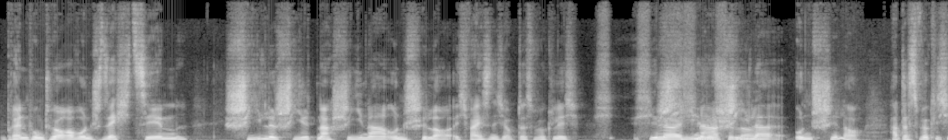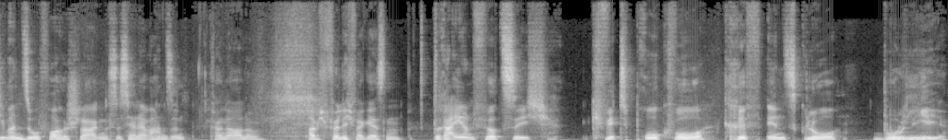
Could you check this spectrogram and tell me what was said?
Brennpunkt Hörerwunsch 16. Schiele schielt nach China und Schiller. Ich weiß nicht, ob das wirklich. China, China, Chile, Schiller. Schiller und Schiller. Hat das wirklich jemand so vorgeschlagen? Das ist ja der Wahnsinn. Keine Ahnung. Habe ich völlig vergessen. 43. Quid pro quo, Griff ins Bulli. Bulli.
